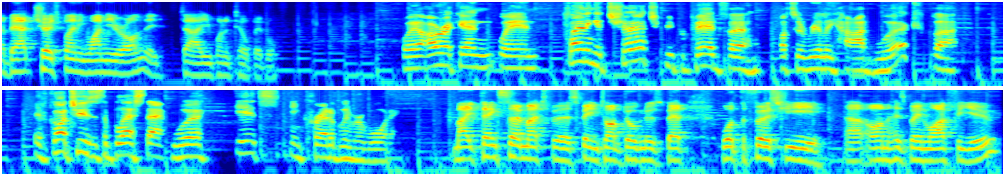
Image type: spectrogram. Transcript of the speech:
about church planting one year on that uh, you want to tell people. Well, I reckon when planning a church, be prepared for lots of really hard work. But if God chooses to bless that work, it's incredibly rewarding. Mate, thanks so much for spending time talking to us about what the first year uh, on has been like for you.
